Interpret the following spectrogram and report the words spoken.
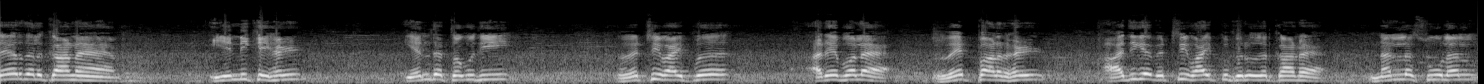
தேர்தலுக்கான எண்ணிக்கைகள் எந்த தொகுதி வெற்றி வாய்ப்பு அதேபோல வேட்பாளர்கள் அதிக வெற்றி வாய்ப்பு பெறுவதற்கான நல்ல சூழல்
